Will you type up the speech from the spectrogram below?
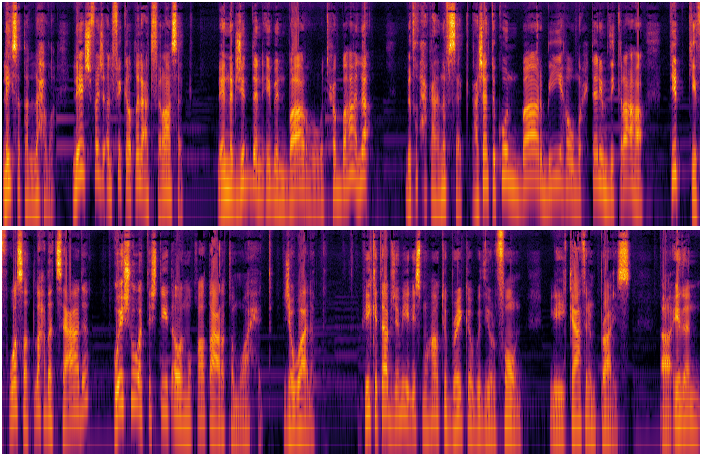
ليست اللحظة. ليش فجأة الفكرة طلعت في راسك؟ لأنك جدا ابن بار وتحبها؟ لا. بتضحك على نفسك. عشان تكون بار بيها ومحترم ذكراها تبكي في وسط لحظة سعادة؟ وإيش هو التشتيت أو المقاطعة رقم واحد؟ جوالك. في كتاب جميل اسمه How to Break Up With Your Phone لكاثرين برايس. آه اذا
